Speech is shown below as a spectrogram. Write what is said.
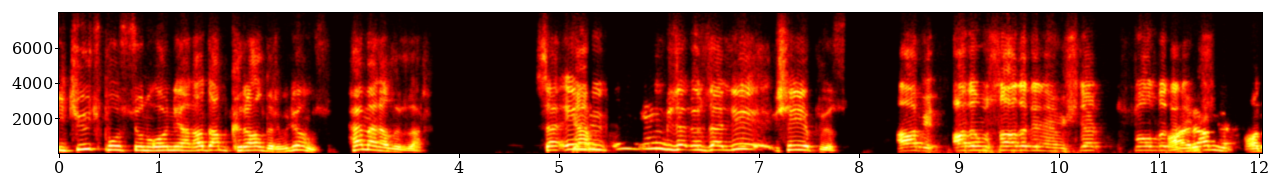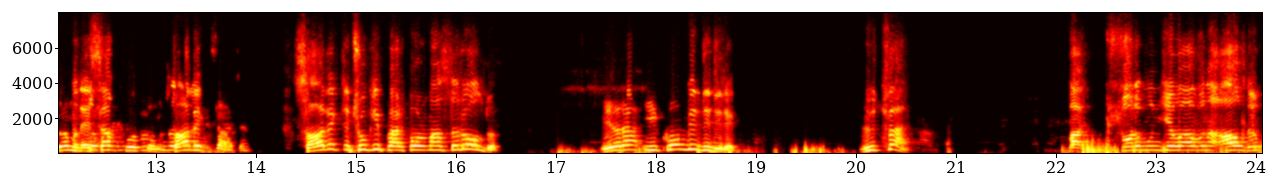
2-3 pozisyonu oynayan adam kraldır biliyor musun? Hemen alırlar. Sen en Ya- büyük en, en güzel özelliği şey yapıyorsun. Abi adamı sağda denemişler, solda Hayır abi adamın esas pozisyonu sağ bek zaten. Sağ bekte çok iyi performansları oldu. Bir ara ilk 11'di direkt. Lütfen. Bak sorumun cevabını aldım.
